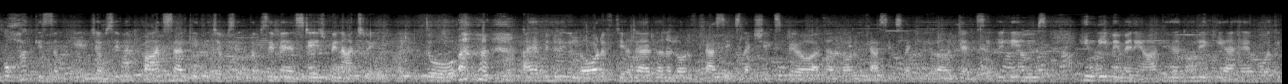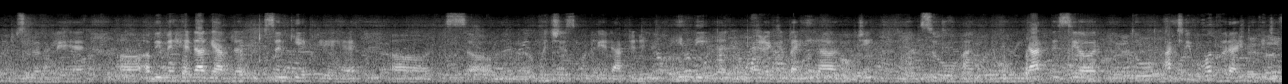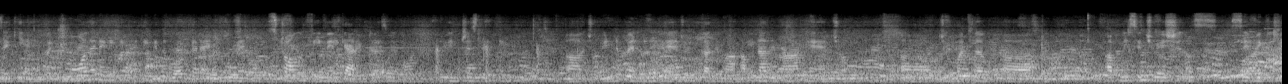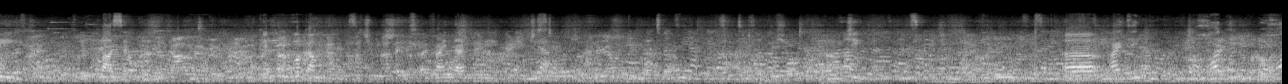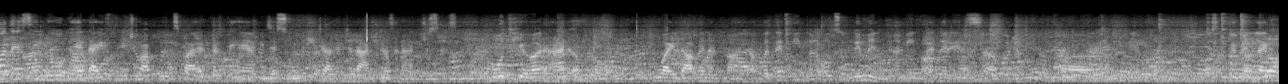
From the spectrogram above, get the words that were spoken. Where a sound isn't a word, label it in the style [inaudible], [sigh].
बहुत किस्म के जब से मैं पाँच साल की थी जब से तब से मैं स्टेज पे नाच रही हूँ। तो I have been doing lot of theatre I done a of classics like Shakespeare I done lot of classics like Tennessee Williams Hindi में मैंने आधे अधूरे किया है बहुत ही खूबसूरत प्ले है। Uh, अभी मैं हेडा गैबलर गिब्सन की एक प्ले है which is be adapted in Hindi and directed by Neela ji so I am that this year तो एक्चुअली बहुत वैरायटी की चीज़ें की हैं but more than anything I think in the work I do मैं strong female characters में बहुत interest लेती हूँ जो इंडिपेंडेंट है, जो उनका दिमाग, अपना दिमाग है, जो जो मतलब अपनी सिचुएशंस से विक्ट्री पा सकते हैं। Overcome situation so I find that very very interesting ji. I think बहुत बहुत ऐसे लोग हैं लाइफ में जो आपको इंस्पायर करते हैं। Mean so many talented actors and actresses both here and abroad who I love and admire. But then people also women. I mean, whether it's uh, uh, just women like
